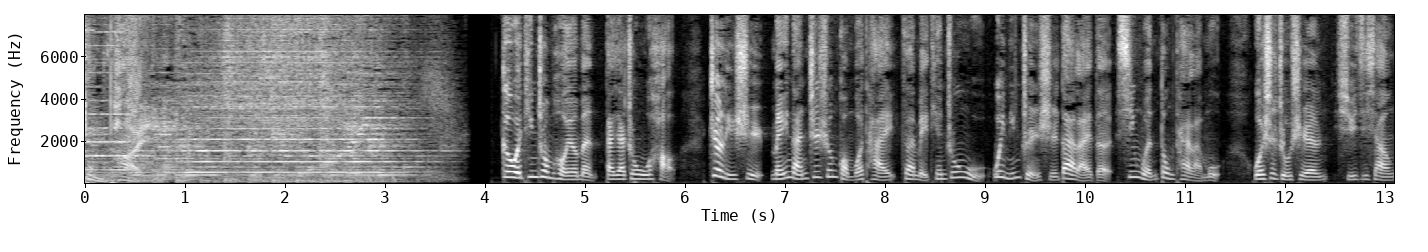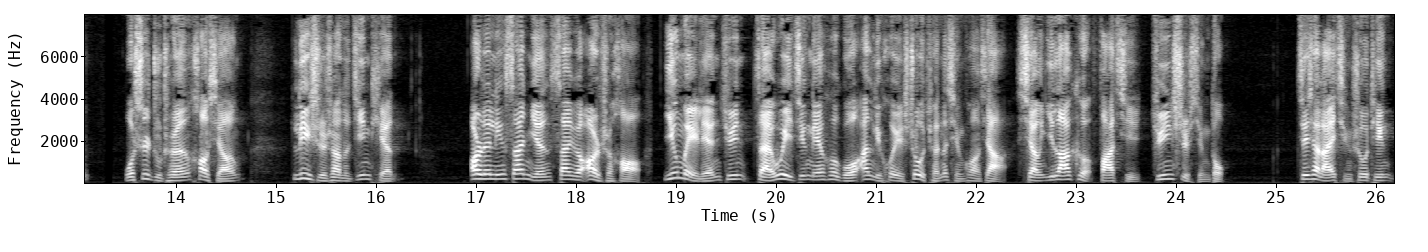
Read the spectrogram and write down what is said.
动态。各位听众朋友们，大家中午好，这里是梅南之声广播台，在每天中午为您准时带来的新闻动态栏目，我是主持人徐吉祥，我是主持人浩翔。历史上的今天。二零零三年三月二十号，英美联军在未经联合国安理会授权的情况下，向伊拉克发起军事行动。接下来，请收听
